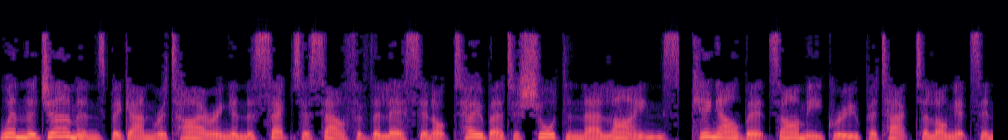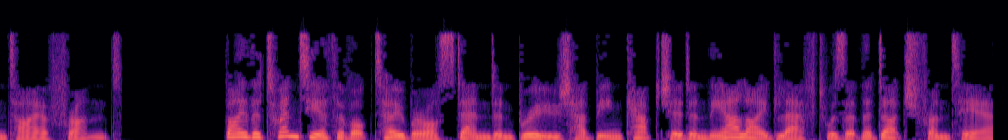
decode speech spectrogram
When the Germans began retiring in the sector south of the Lys in October to shorten their lines, King Albert's army group attacked along its entire front. By 20 October Ostend and Bruges had been captured and the Allied left was at the Dutch frontier.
